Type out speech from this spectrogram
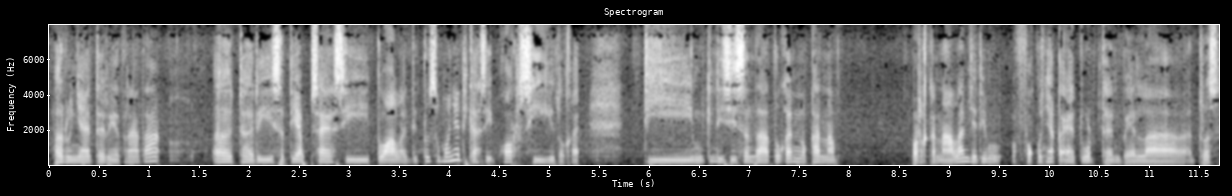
baru nyadar ya ternyata uh, dari setiap sesi Twilight itu semuanya dikasih porsi gitu kayak di mungkin di season 1 kan karena perkenalan jadi fokusnya ke Edward dan Bella. Terus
